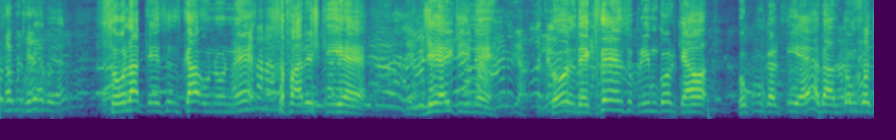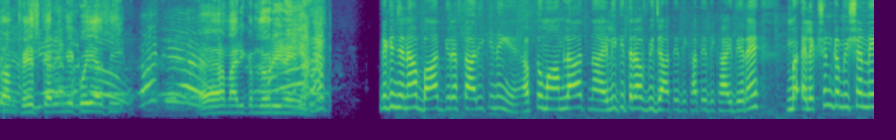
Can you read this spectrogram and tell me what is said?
ऐसा कुछ है? 16 केसेस का उन्होंने सिफारिश की है जेआईटी ने। तो देखते हैं सुप्रीम कोर्ट क्या हुक्म करती है अदालतों को तो हम फेस करेंगे कोई ऐसी हमारी कमज़ोरी नहीं है। लेकिन जनाब बात गिरफ्तारी की नहीं है। अब तो मामला नाअहली की तरफ़ भी जाते दिखाते दिखाई दे रहे हैं। इलेक्शन कमीशन ने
